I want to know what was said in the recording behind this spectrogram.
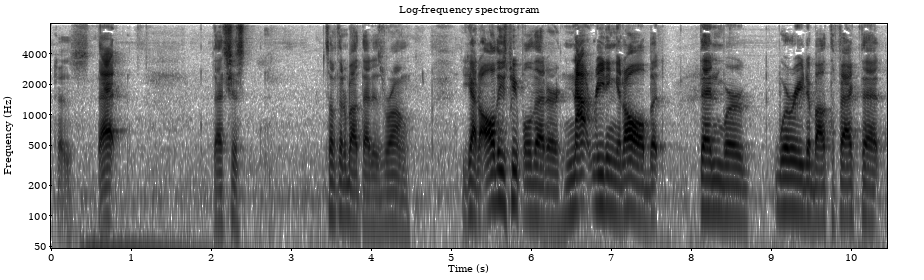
Because that, that's just something about that is wrong. You got all these people that are not reading at all, but then we're worried about the fact that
